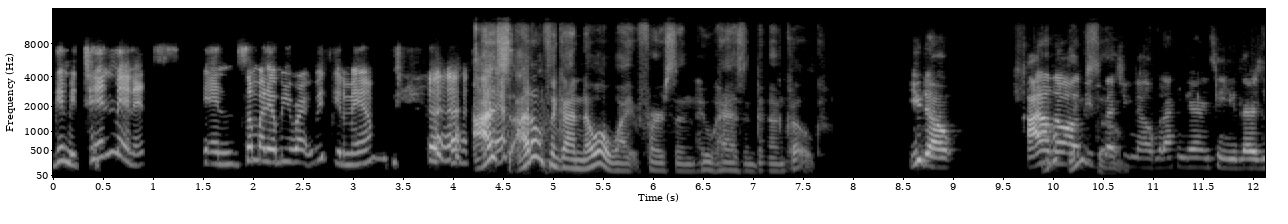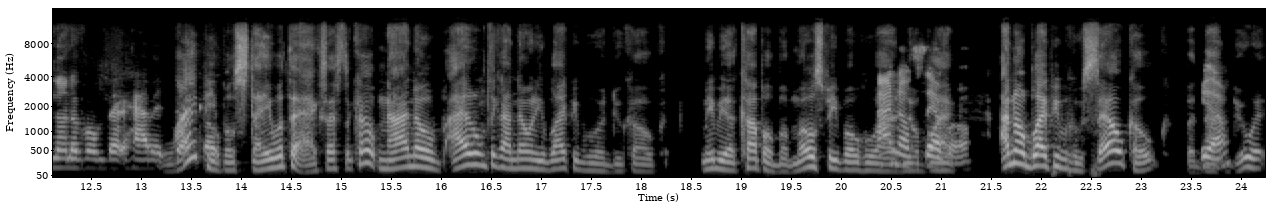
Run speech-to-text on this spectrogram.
Give me 10 minutes and somebody will be right with you, ma'am. I, That's- s- I don't think I know a white person who hasn't done coke. You don't. I don't I know all the people so. that you know, but I can guarantee you there's none of them that haven't. White people stay with the access to coke. Now I know I don't think I know any black people who do coke. Maybe a couple, but most people who I, I know black, several. I know black people who sell coke, but Yeah. not do it.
